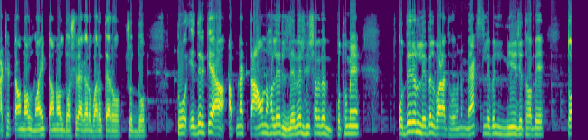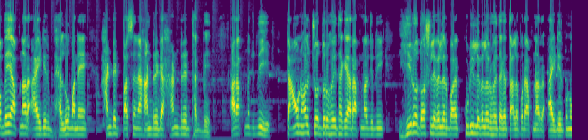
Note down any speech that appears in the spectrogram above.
আটের টাউন হল নয়ের টাউন হল দশের এগারো, বারো, তেরো, চোদ্দ, তো এদেরকে আপনার টাউন হলের লেভেল হিসাবে প্রথমে ওদেরও লেভেল বাড়াতে হবে মানে ম্যাক্স লেভেল নিয়ে যেতে হবে। তবে আপনার আইডির ভ্যালু মানে হান্ড্রেড পার্সেন্ট হান্ড্রেডে, হান্ড্রেড থাকবে। আর আপনার যদি টাউন হল চোদ্দোর হয়ে থাকে, আর আপনার যদি হিরো দশ লেভেলের বা কুড়ি লেভেলের হয়ে থাকে, তাহলে পরে আপনার আইডির কোনো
